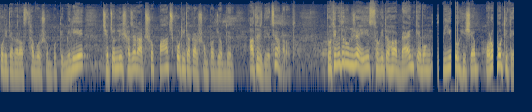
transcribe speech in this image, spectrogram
কোটি টাকার অস্থাবর সম্পত্তি মিলিয়ে ছেচল্লিশ হাজার আটশো পাঁচ কোটি টাকার সম্পদ জব্দের আদেশ দিয়েছে আদালত। প্রতিবেদন অনুযায়ী স্থগিত হওয়া ব্যাংক এবং বিও হিসাব পরবর্তীতে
